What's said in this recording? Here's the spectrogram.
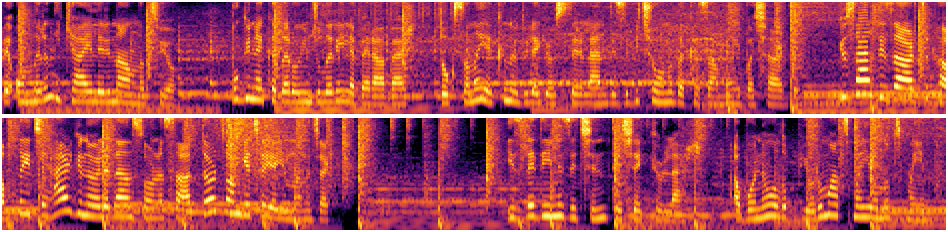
ve onların hikayelerini anlatıyor. Bugüne kadar oyuncularıyla beraber 90'a yakın ödüle gösterilen dizi birçoğunu da kazanmayı başardı. Güzel dizi artık hafta içi her gün öğleden sonra saat 4.10 geçe yayınlanacak. İzlediğiniz için teşekkürler. Abone olup yorum atmayı unutmayın.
